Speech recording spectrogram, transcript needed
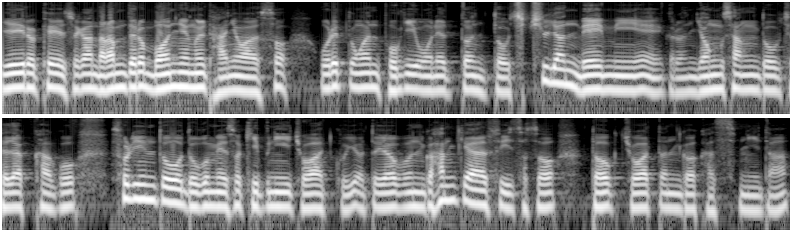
예, 이렇게 제가 나름대로 먼 여행을 다녀와서 오랫동안 보기 원했던 또 17년 매미의 그런 영상도 제작하고 소리도 녹음해서 기분이 좋았고요. 또 여러분과 함께 할 수 있어서 더욱 좋았던 것 같습니다.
